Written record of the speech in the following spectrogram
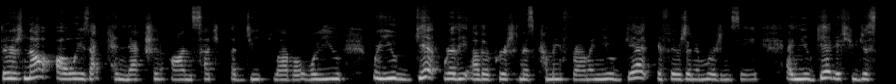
there's not always that connection on such a deep level where you where you get where the other person is coming from and you get if there's an emergency and you get if you just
